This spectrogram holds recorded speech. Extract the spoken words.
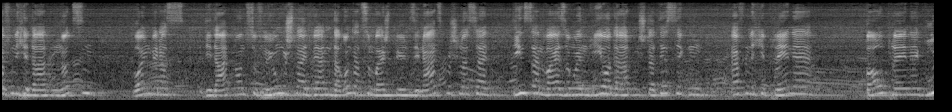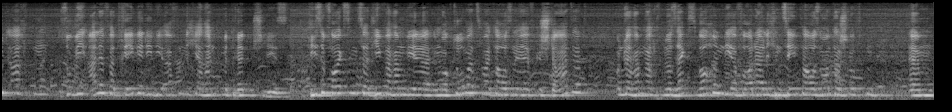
öffentliche Daten nutzen, wollen wir, dass die Daten uns zur Verfügung gestellt werden, darunter zum Beispiel Senatsbeschlüsse, Dienstanweisungen, Geodaten, Statistiken, öffentliche Pläne, Baupläne, Gutachten sowie alle Verträge, die die öffentliche Hand mit Dritten schließt. Diese Volksinitiative haben wir im Oktober 2011 gestartet und wir haben nach nur sechs Wochen die erforderlichen 10.000 Unterschriften ähm,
